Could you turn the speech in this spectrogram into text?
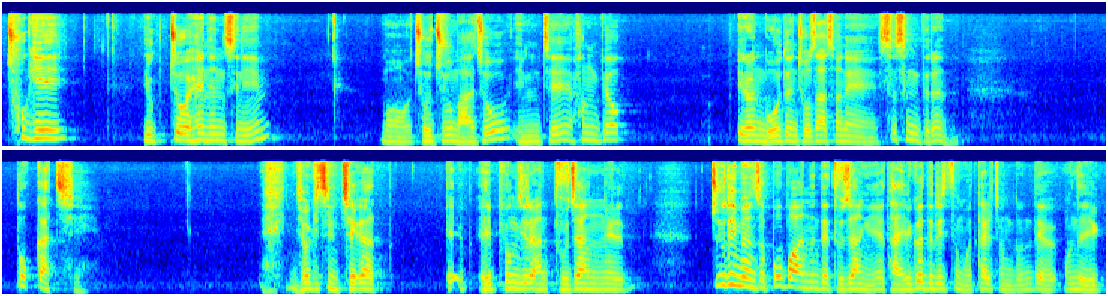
초기 육조 해능 스님, 뭐 조주, 마조, 임재, 황벽 이런 모든 조사선의 스승들은 똑같이 여기 지금 제가 A4용지를 한 두 장을 줄이면서 뽑아왔는데 두 장이에요. 다 읽어드리지 못할 정도인데 오늘 읽-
